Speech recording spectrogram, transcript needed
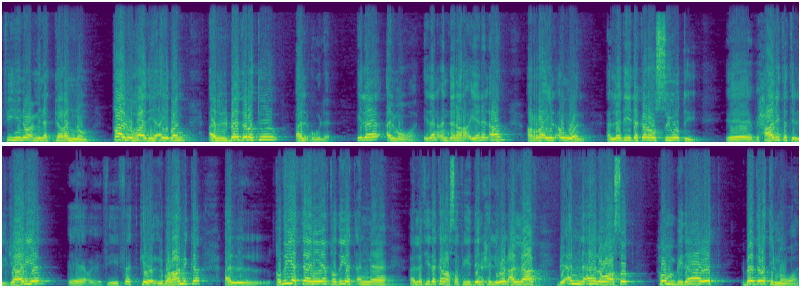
فيه نوع من الترنم. قالوا هذه أيضا البذرة الأولى إلى الموال. إذا عندنا رأيين الآن. الرأي الأول الذي ذكره السيوطي آه، بحادثة الجارية آه، في فتك البرامكة. القضية الثانية قضية أن التي ذكرها صفي الدين الحلي والعلاف بأن أهل واسط هم بداية بدرة الموال.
